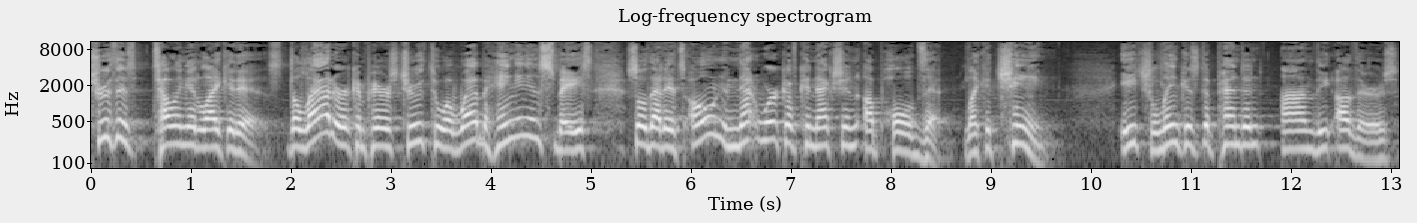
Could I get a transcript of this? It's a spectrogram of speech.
Truth is telling it like it is. The latter compares truth to a web hanging in space so that its own network of connection upholds it, like a chain. Each link is dependent on the others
